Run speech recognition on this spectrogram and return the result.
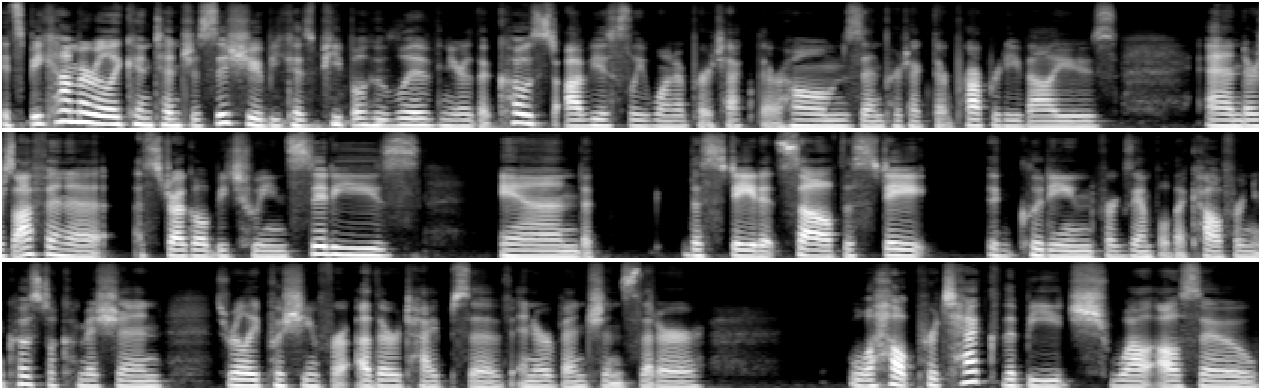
It's become a really contentious issue because people who live near the coast obviously want to protect their homes and protect their property values. And there's often a, a struggle between cities and the, the state itself. The state including, for example, the California Coastal Commission, is really pushing for other types of interventions that are will help protect the beach while also,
